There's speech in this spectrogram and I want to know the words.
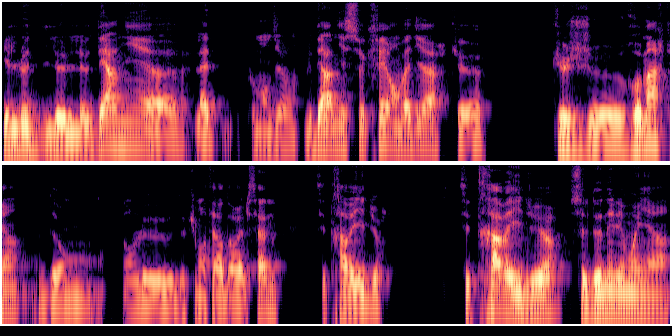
Et le, dernier, euh, comment dire, le dernier secret, on va dire, que, que je remarque hein, dans, dans le documentaire d'Orelsan, c'est travailler dur c'est travailler dur, se donner les moyens,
